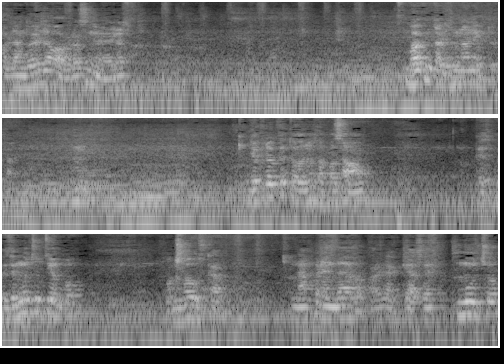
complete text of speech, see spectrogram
Hablando de lavadoras y neveras, voy a contarles una anécdota. Yo creo que todos nos ha pasado que después de mucho tiempo vamos a buscar una prenda de ropa que hace mucho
